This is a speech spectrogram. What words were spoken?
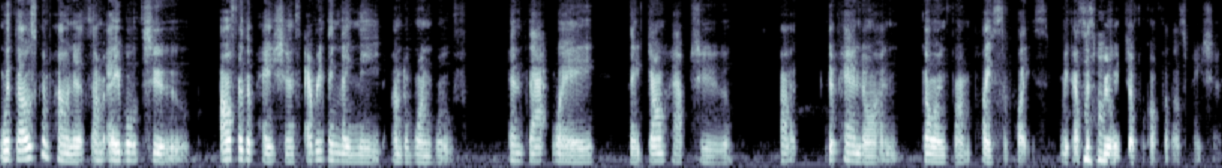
With those components, I'm able to offer the patients everything they need under one roof. And that way, they don't have to uh, depend on going from place to place because it's mm-hmm. really difficult for those patients.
